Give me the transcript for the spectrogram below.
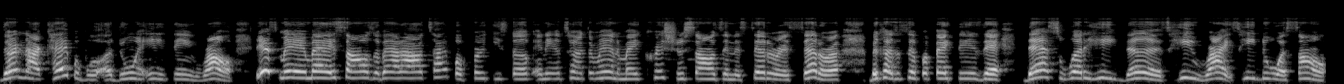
they're not capable of doing anything wrong. This man made songs about all type of freaky stuff and then turned around and made Christian songs and etc. etc. Because the simple fact is that that's what he does. He writes, he do a song.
